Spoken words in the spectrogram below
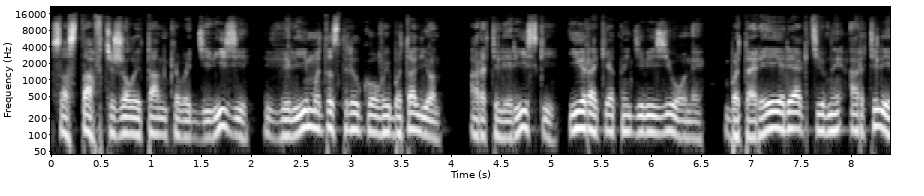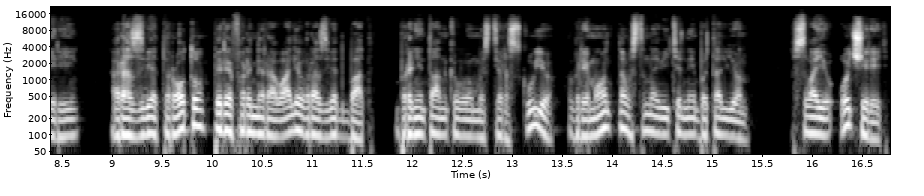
в состав тяжелой танковой дивизии ввели мотострелковый батальон, артиллерийский и ракетные дивизионы, батареи реактивной артиллерии. Разведроту переформировали в разведбат, бронетанковую мастерскую в ремонтно-восстановительный батальон, в свою очередь,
